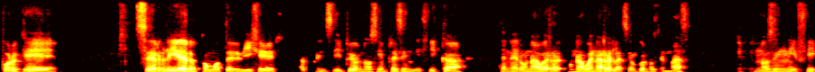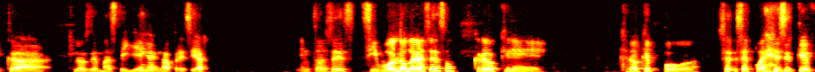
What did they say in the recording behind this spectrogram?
Porque ser líder, como te dije al principio, no siempre significa tener una, una buena relación con los demás. No significa que los demás te lleguen a apreciar. Entonces, si vos logras eso, creo que creo que se, puede decir que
